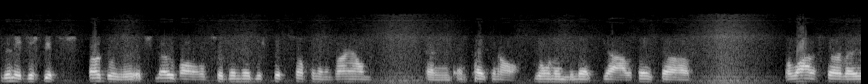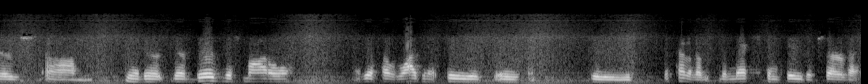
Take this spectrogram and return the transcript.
then it just gets uglier. It snowballs. So then they just put something in the ground and, and taking off, going into the next job. I think uh, a lot of surveyors, um, you know, their their business model. I guess I would liken it to is, is the the kind of the, the Mexican food of survey.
